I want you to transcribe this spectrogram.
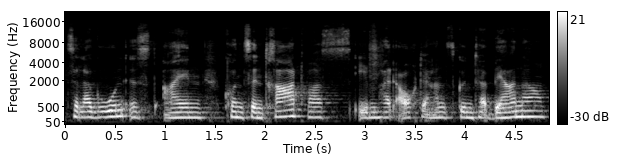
Zellagon ist ein Konzentrat, was eben halt auch der Hans-Günther Berner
